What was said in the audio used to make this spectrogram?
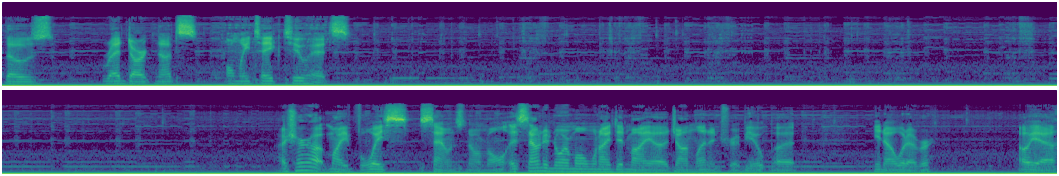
Those red dark nuts only take two hits. Sure my voice sounds normal. It sounded normal when I did my uh, John Lennon tribute, but, you know, whatever. Oh yeah,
